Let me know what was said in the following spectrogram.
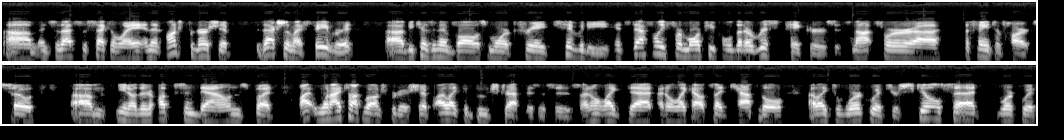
Um, and so that's the second way. And then entrepreneurship is actually my favorite uh, because it involves more creativity. It's definitely for more people that are risk takers. It's not for uh, the faint of heart. So, um, you know, there are ups and downs, but I, when I talk about entrepreneurship, I like to bootstrap businesses. I don't like debt. I don't like outside capital. I like to work with your skill set, work with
